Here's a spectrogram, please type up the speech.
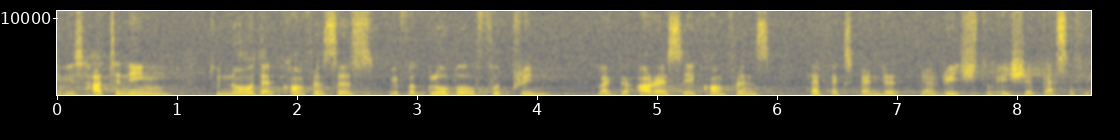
it is heartening to know that conferences with a global footprint like the RSA conference, have expanded their reach to Asia Pacific.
